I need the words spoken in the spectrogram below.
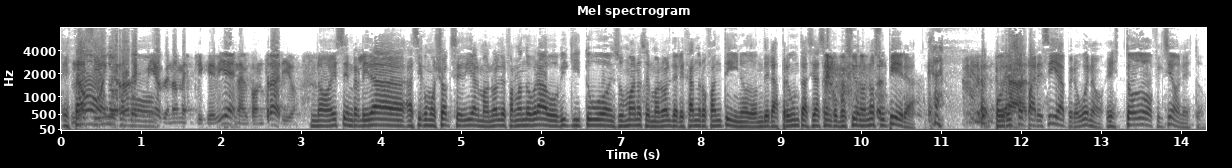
Está no, haciendo el error como- es mío que no me expliqué bien, al contrario. No, es en realidad, así como yo accedí al manual de Fernando Bravo, Vicky tuvo en sus manos el manual de Alejandro Fantino, donde las preguntas se hacen como si uno no supiera. Por eso parecía, pero bueno, es todo ficción esto.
